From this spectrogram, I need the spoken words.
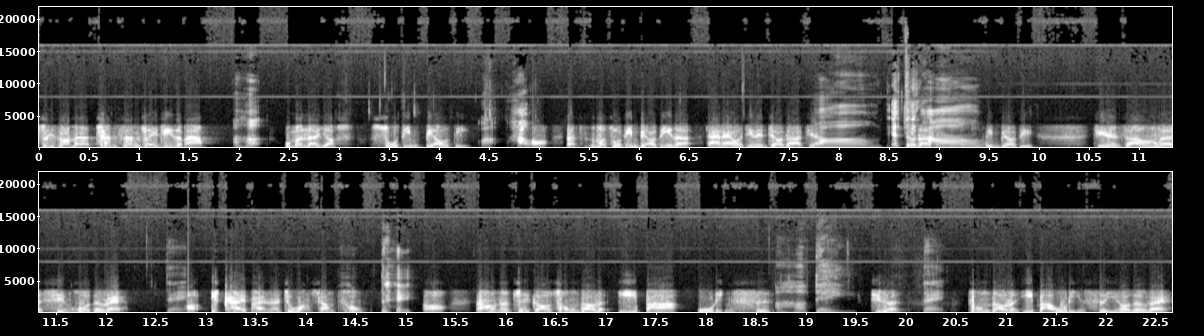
所以说呢，趁胜追击怎么样？啊哈，我们呢要锁定标的哇，好，哦。那怎么锁定标的呢？来来，我今天教大家，好，要教大家怎么好锁，定标的。今天早上呢，现货对不对？对啊，一开盘呢就往上冲 对，哦，然后呢最高冲到了一八五零四，啊哈，对吉正对，冲到了一八五零四以后，对不对？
